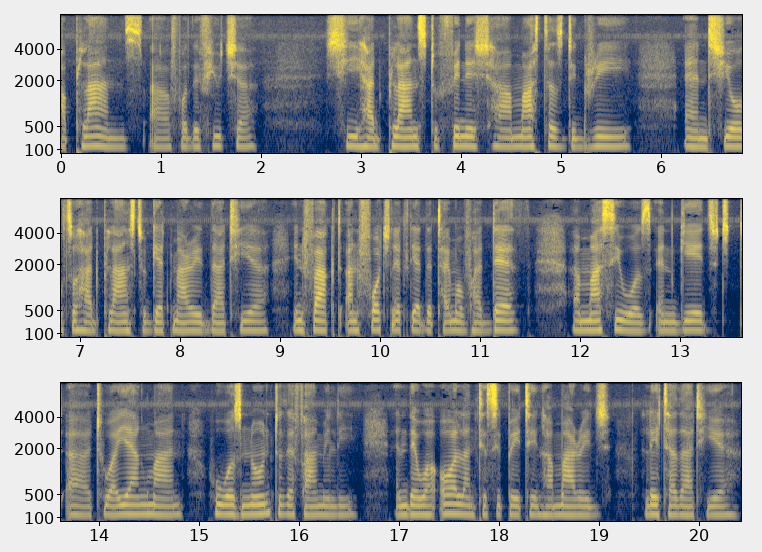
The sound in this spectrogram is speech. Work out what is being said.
her plans uh, for the future. She had plans to finish her master's degree and she also had plans to get married that year. In fact, unfortunately, at the time of her death, uh, Mercy was engaged uh, to a young man who was known to the family, and they were all anticipating her marriage later that year.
